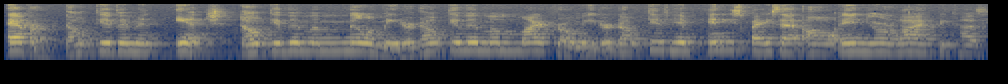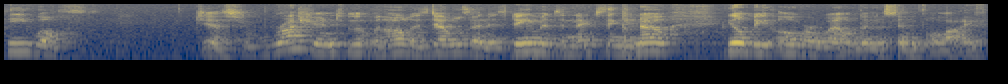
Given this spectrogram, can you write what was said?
ever. Don't give him an inch. Don't give him a millimeter. Don't give him a micrometer. Don't give him any space at all in your life because he will just rush into it with all his devils and his demons and next thing you know, you'll be overwhelmed in a sinful life.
